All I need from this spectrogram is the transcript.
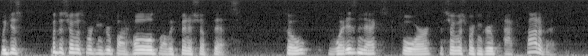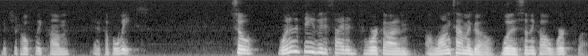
We just put the serverless working group on hold while we finish up this. So what is next for the serverless working group after cloud events, which should hopefully come in a couple weeks? So one of the things we decided to work on a long time ago was something called workflow.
